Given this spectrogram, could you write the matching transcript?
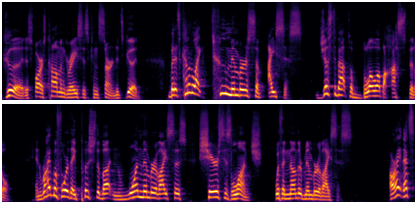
good as far as common grace is concerned. It's good. But it's kind of like two members of ISIS just about to blow up a hospital and right before they push the button, one member of ISIS shares his lunch with another member of ISIS. All right, that's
